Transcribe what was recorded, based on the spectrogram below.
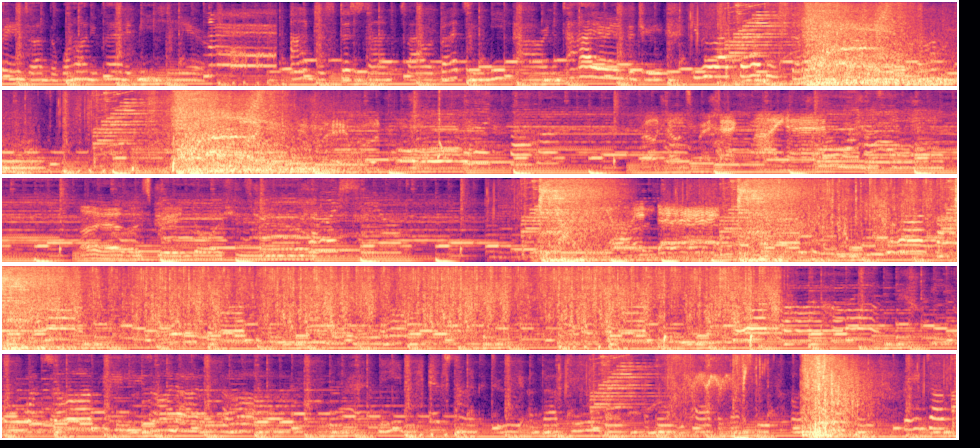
brains, I'm the one who planted me here. No! I'm just a sunflower, but to me, power an entire infantry. You like feather stuff.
